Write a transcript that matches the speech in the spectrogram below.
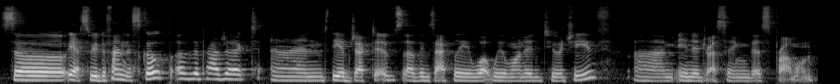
So, yes, yeah, so we defined the scope of the project and the objectives of exactly what we wanted to achieve um, in addressing this problem.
